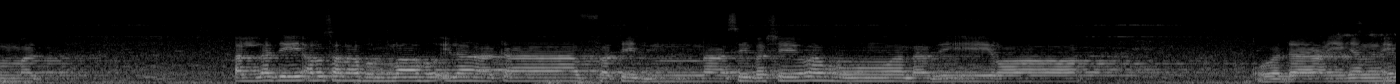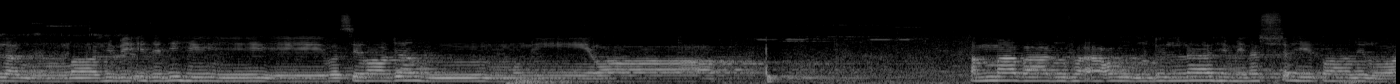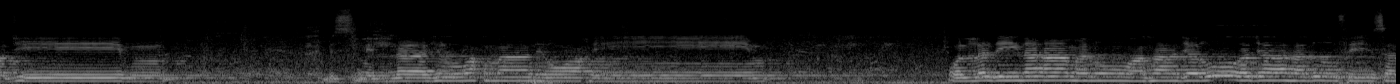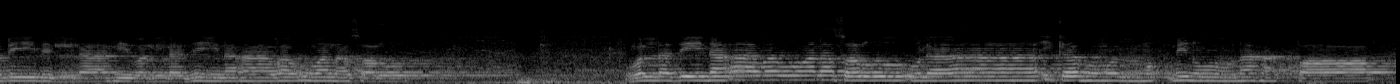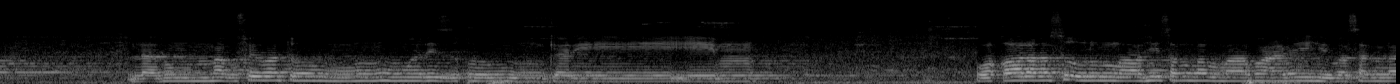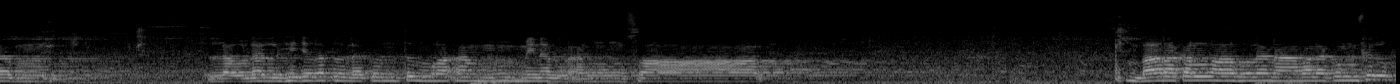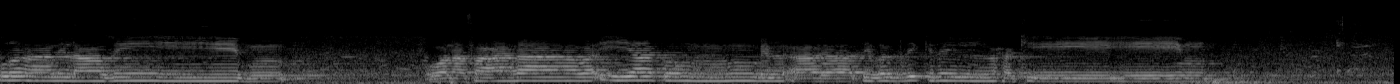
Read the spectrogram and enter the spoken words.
الذي أرسله الله إلى كافة الناس بشيرا ونذيرا وداعيا إلى الله بإذنه وسراجا منيرا. أما بعد فأعوذ بالله من الشيطان الرجيم. بسم الله الرحمن الرحيم. والذين آمنوا وهاجروا وجاهدوا في سبيل الله والذين آووا ونصروا والذين آووا ونصروا أولئك هم المؤمنون حقا. لهم مغفرة وقال رسول الله صلى الله عليه وسلم لولا الهجرة لكنت امرأ من الأنصار. بارك الله لنا ولكم في القرآن العظيم ونفعنا وإياكم بالآيات والذكر الحكيم.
